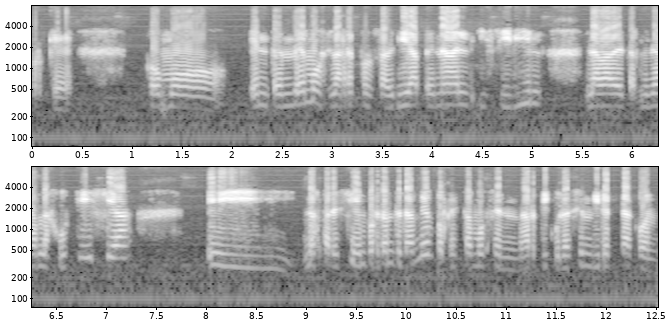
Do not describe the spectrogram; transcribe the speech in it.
porque como entendemos la responsabilidad penal y civil la va a determinar la justicia y nos parecía importante también porque estamos en articulación directa con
